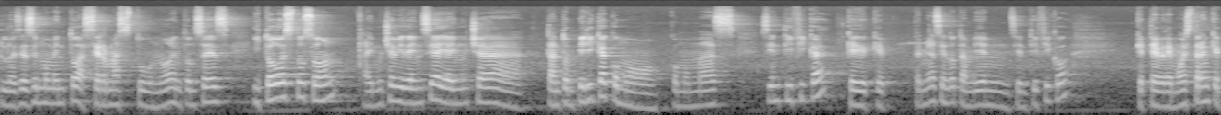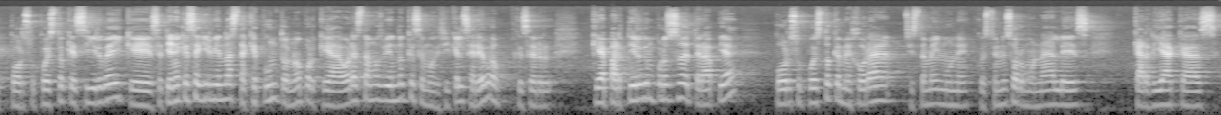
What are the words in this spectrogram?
lo decía hace un momento, a ser más tú, ¿no? Entonces, y todo esto son, hay mucha evidencia y hay mucha, tanto empírica como, como más científica, que, que termina siendo también científico, que te demuestran que por supuesto que sirve y que se tiene que seguir viendo hasta qué punto, ¿no? Porque ahora estamos viendo que se modifica el cerebro, que, se, que a partir de un proceso de terapia, por supuesto que mejora sistema inmune, cuestiones hormonales, cardíacas,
